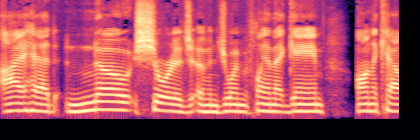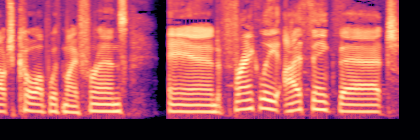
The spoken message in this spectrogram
I had no shortage of enjoyment playing that game on the couch co-op with my friends. And frankly, I think that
